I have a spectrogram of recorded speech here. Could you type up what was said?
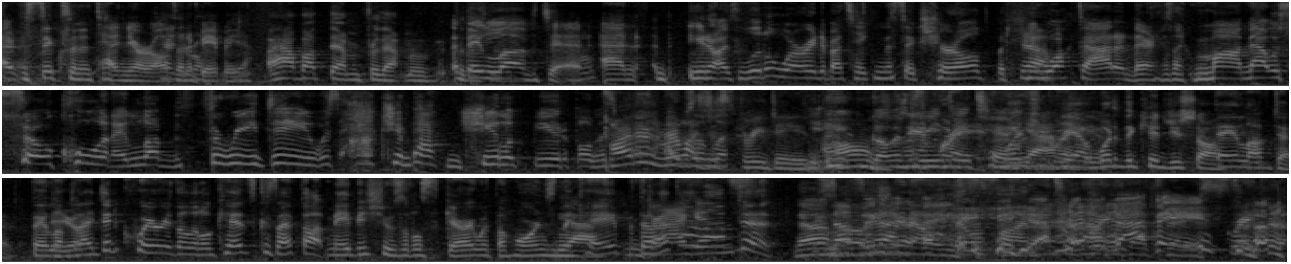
I have a six and a 10 year old and a 10-year-old. Baby. How about them for that movie? They loved it. And, you know, I was a little worried about taking the six year old, but he Yeah. walked out of there and he's like, Mom, that was so cool. And I loved the 3D. It was action packed and she looked beautiful. And this- I didn't was realize a it's li- 3D. You can go in 3D way. too. What'd you yeah. Yeah, what did the kids you saw? They loved it. They loved you it. I did query the little kids because I thought maybe she was a little scary with the horns and Yeah. the cape. But they're like, I loved it. No, No, no, we we got got that. They were fun. Yeah, with that face. Great film.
